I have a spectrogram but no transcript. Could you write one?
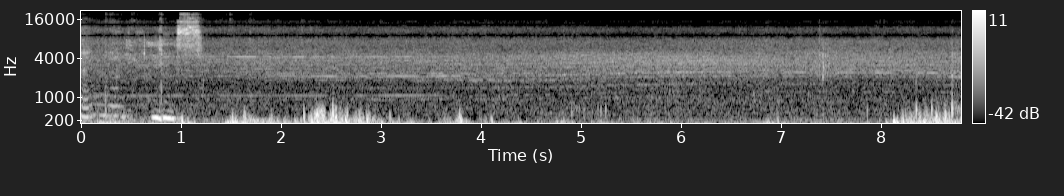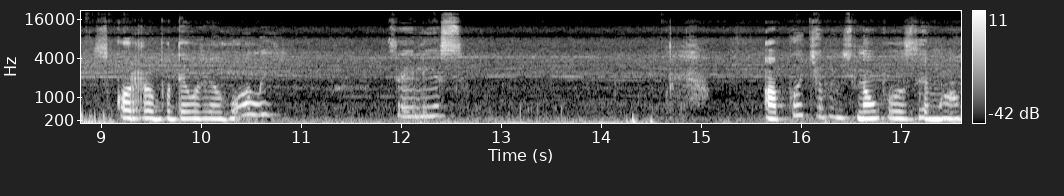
осінній ліс. Скоро буде вже голий цей ліс. А потім знову зима.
